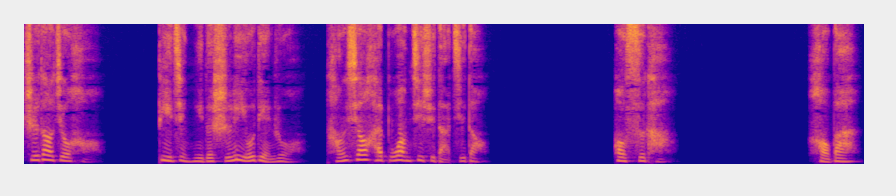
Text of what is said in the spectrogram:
知道就好，毕竟你的实力有点弱。唐潇还不忘继续打击道：“奥斯卡，好吧，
